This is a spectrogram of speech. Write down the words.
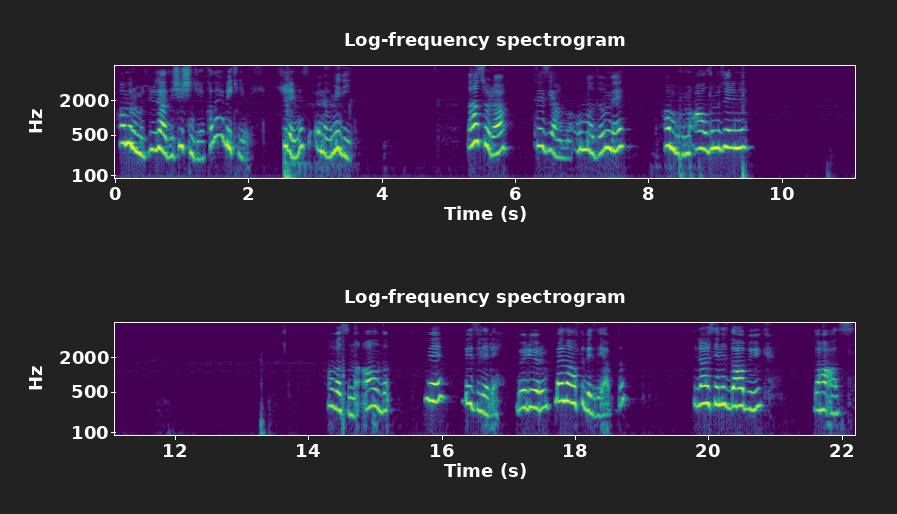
Hamurumuz güzelce şişinceye kadar bekliyoruz. Süremiz önemli değil. Daha sonra tezgahımı unladım ve hamurumu aldım üzerine. Havasını aldım ve bezilere bölüyorum. Ben 6 beze yaptım. Dilerseniz daha büyük, daha az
